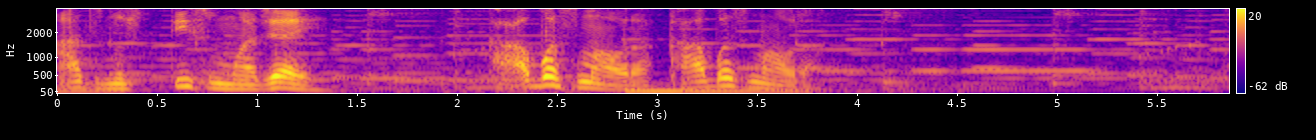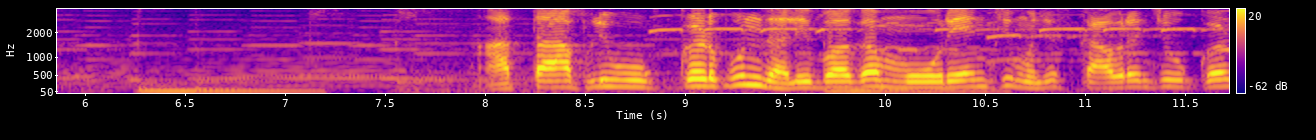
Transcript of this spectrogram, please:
आज नुसतीच मजा आहे. खा बस मावरा खा बस मावरा. आता आपली उकड पण झाली बघा. मोऱ्यांची म्हणजेच कावऱ्यांची उकड.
